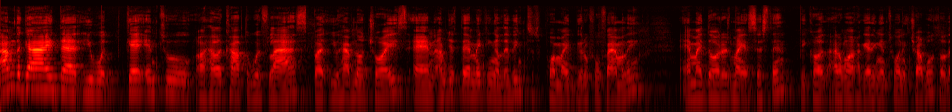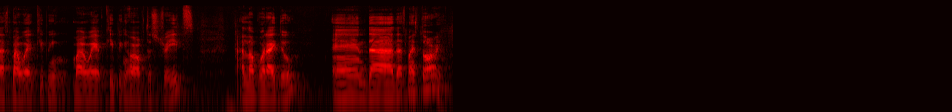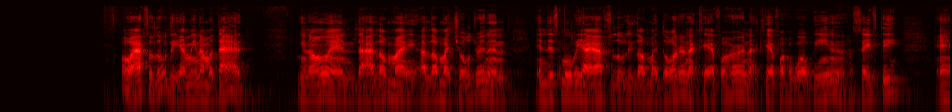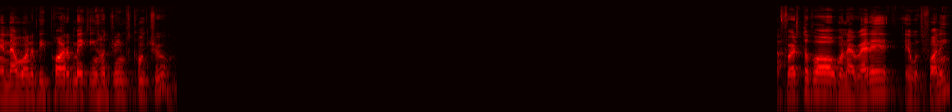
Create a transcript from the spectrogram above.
I'm the guy that you would get into a helicopter with last, but you have no choice. And I'm just there making a living to support my beautiful family. And my daughter's my assistant because I don't want her getting into any trouble. So that's my way of keeping my way of keeping her off the streets. I love what I do, and uh, that's my story. Oh, absolutely. I mean, I'm a dad, you know, and I love my I love my children, and in this movie, I absolutely love my daughter, and I care for her, and I care for her well-being and her safety, and I want to be part of making her dreams come true. First of all, when I read it, it was funny.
